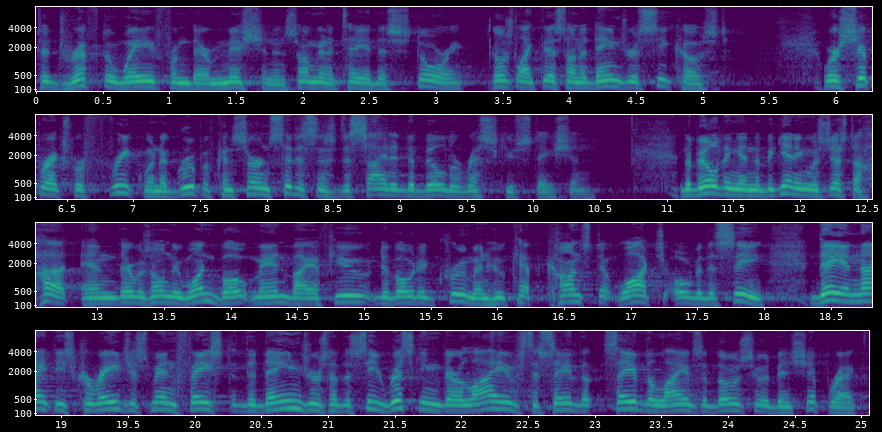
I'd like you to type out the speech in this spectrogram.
to drift away from their mission. And so I'm going to tell you this story. It goes like this on a dangerous seacoast where shipwrecks were frequent, a group of concerned citizens decided to build a rescue station. The building in the beginning was just a hut, and there was only one boat manned by a few devoted crewmen who kept constant watch over the sea. Day and night, these courageous men faced the dangers of the sea, risking their lives to save the, save the lives of those who had been shipwrecked.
